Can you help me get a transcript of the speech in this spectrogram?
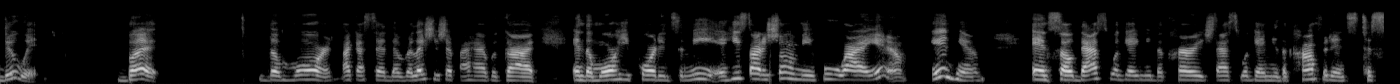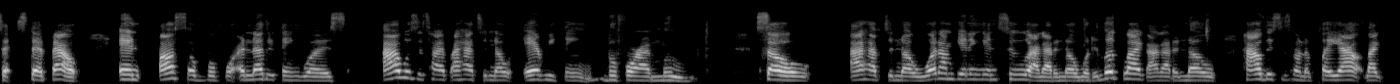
do it. But the more, like I said, the relationship I had with God and the more he poured into me and he started showing me who I am in him. And so that's what gave me the courage. That's what gave me the confidence to set, step out. And also before another thing was I was the type I had to know everything before I moved. So I have to know what I'm getting into. I got to know what it looked like. I got to know how this is going to play out. Like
